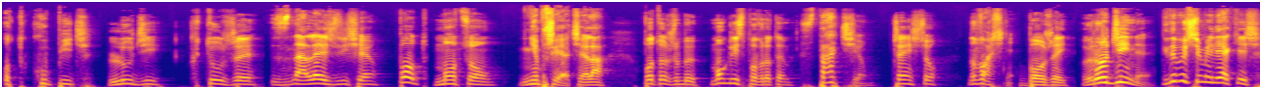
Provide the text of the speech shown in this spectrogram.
odkupić ludzi, którzy znaleźli się pod mocą nieprzyjaciela, po to, żeby mogli z powrotem stać się częścią, no właśnie, Bożej rodziny. Gdybyście mieli jakieś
